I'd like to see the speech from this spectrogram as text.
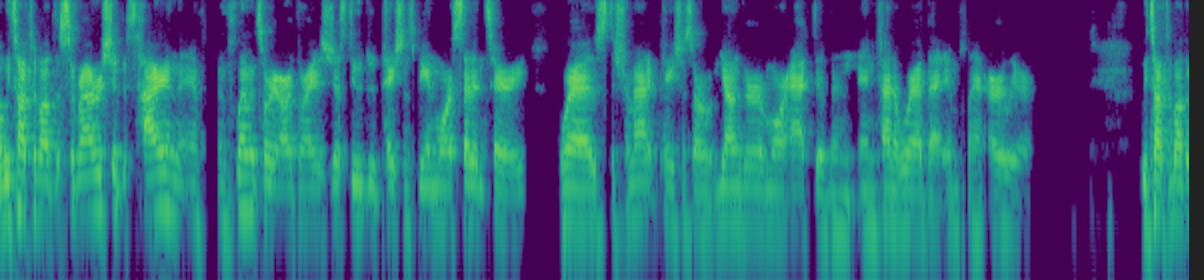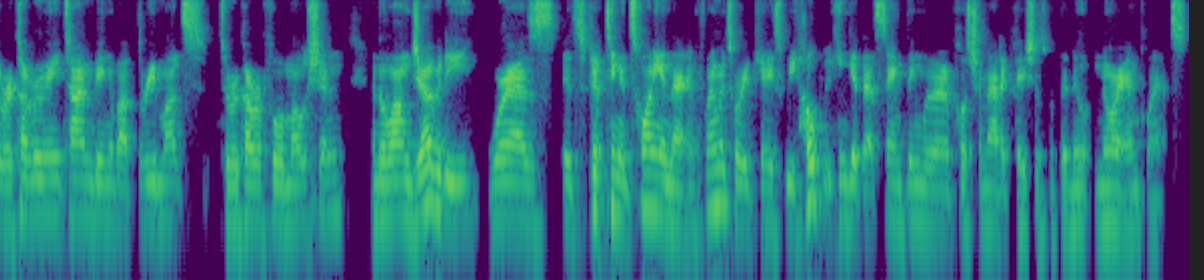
we talked about the survivorship is higher in the inflammatory arthritis just due to patients being more sedentary, whereas the traumatic patients are younger, more active, and, and kind of wear that implant earlier. We talked about the recovery time being about three months to recover full motion and the longevity, whereas it's 15 and 20 in that inflammatory case, we hope we can get that same thing with our post traumatic patients with the new, newer implants.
